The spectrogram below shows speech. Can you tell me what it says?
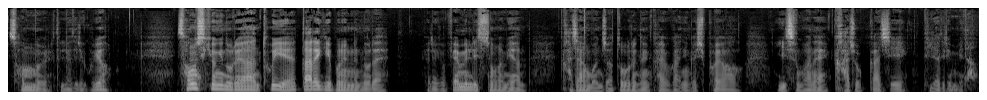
선물 들려드리고요. 성시경이 노래한 토이의 딸에게 보내는 노래 그리고 패밀리송 하면 가장 먼저 떠오르는 가요가 아닌가 싶어요. 이승환의 가족까지 들려드립니다.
